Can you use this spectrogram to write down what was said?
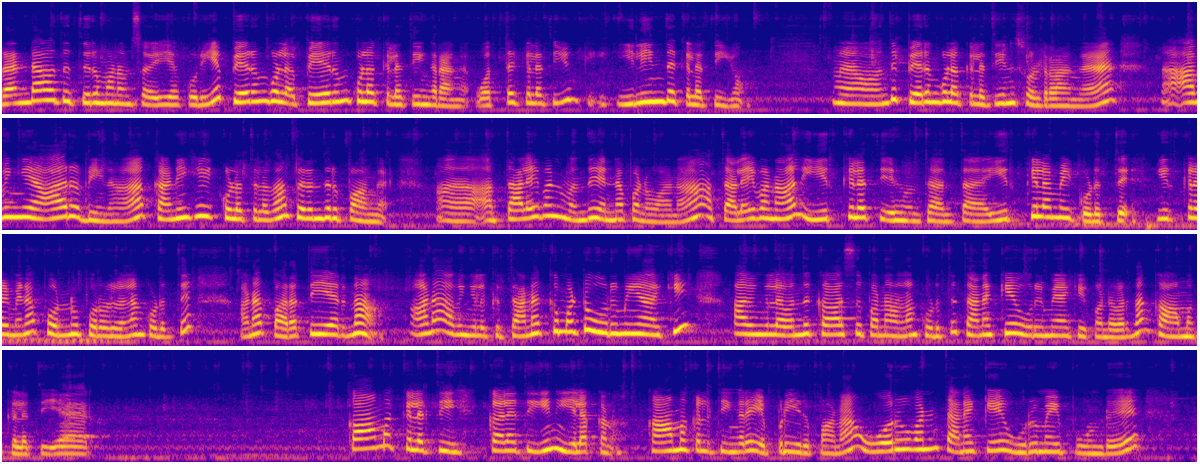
ரெண்டாவது திருமணம் செய்யக்கூடிய பெருங்குல பெருங்குல கிளத்திங்கிறாங்க ஒத்த கிளத்தியும் இழிந்த கிளத்தியும் வந்து பெருங்குல கிழத்தின்னு சொல்கிறாங்க அவங்க யார் அப்படின்னா கணிகை குலத்தில் தான் பிறந்திருப்பாங்க. தலைவன் வந்து என்ன பண்ணுவானா தலைவனால் ஈர்க்கிழத்தி த த ஈர்க்கிழமை கொடுத்து ஈர்க்கிழமைனா பொண்ணு பொருளெல்லாம் கொடுத்து ஆனால் பரத்தியர் தான். ஆனால் அவங்களுக்கு தனக்கு மட்டும் உரிமையாக்கி அவங்கள வந்து காசு பணம்லாம் கொடுத்து தனக்கே உரிமையாக்கி கொண்டவர் தான் காமக்கிளத்தியர் காமக்கிளத்தி கிளத்தியின் இலக்கணம். காமக்கிழத்திங்கிற எப்படி இருப்பானா ஒருவன் தனக்கே உரிமை பூண்டு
